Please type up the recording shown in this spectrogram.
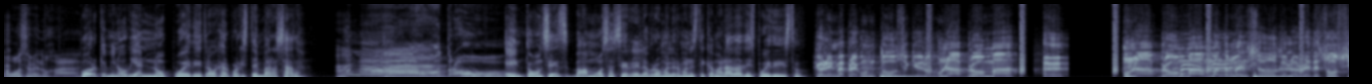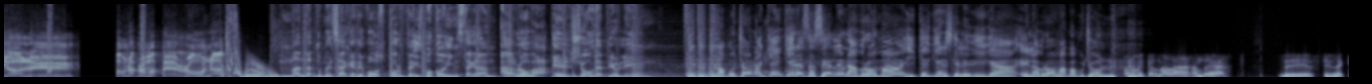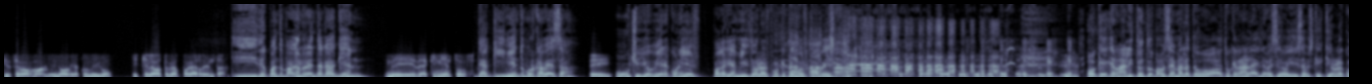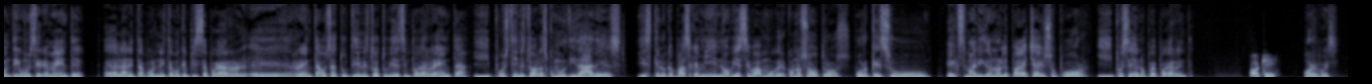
Oh, se va a enojar. Porque mi novia no puede trabajar porque está embarazada. ¡Ah, otro! Entonces vamos a hacerle la broma a la hermana de este camarada después de esto. Piolín me preguntó si quiero una broma. Eh, una broma. Manda un mensaje a las redes sociales. Pa' una broma perrona. Manda tu mensaje de voz por Facebook o Instagram. Arroba el show de Piolín. Papuchón, ¿a quién quieres hacerle una broma y qué quieres que le diga en la broma, papuchón? Para mi carnala, Andrea. De decirle que se va a mover mi novia conmigo y que le va a tocar pagar renta. ¿Y de cuánto pagan renta cada quien? De, de a 500. ¿De a 500 por cabeza? Ey. Uy, si yo viera con ellos, pagaría mil dólares porque tengo dos cabezas. ok, carnalito, entonces vamos a llamarle a tu, a tu carnala y le vas a decir, oye, ¿sabes qué? Quiero hablar contigo muy seriamente. Eh, la neta, pues necesitamos que empieces a pagar eh, renta. O sea, tú tienes toda tu vida sin pagar renta y pues tienes todas las comodidades. Y es que lo que pasa es que mi novia se va a mover con nosotros porque su ex marido no le paga child support y pues ella no puede pagar renta. Ok. Ahora pues.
